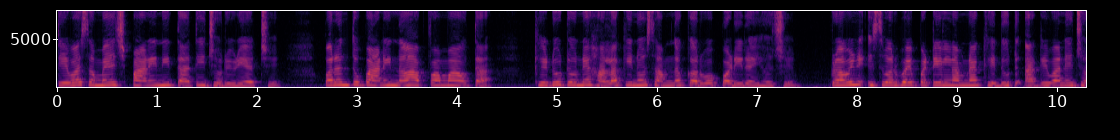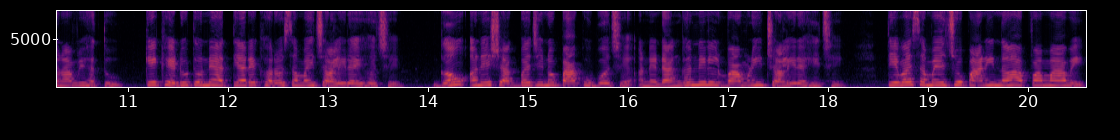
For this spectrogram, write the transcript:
તેવા સમયે જ પાણીની તાતી જરૂરિયાત છે. પરંતુ પાણી ન આપવામાં આવતા ખેડૂતોને હાલાકીનો સામનો કરવો પડી રહ્યો છે. પ્રવીણ ઈશ્વરભાઈ પટેલ નામના ખેડૂત આગેવાને જણાવ્યું હતું કે ખેડૂતોને અત્યારે ખરો સમય ચાલી રહ્યો છે. ઘઉં અને શાકભાજીનો પાક ઊભો છે અને ડાંગરની વાવણી ચાલી રહી છે. તેવા સમયે જો પાણી ન આપવામાં આવે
